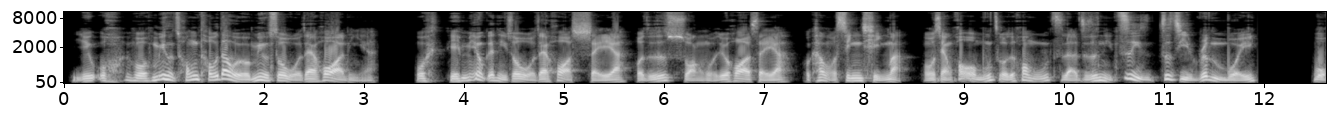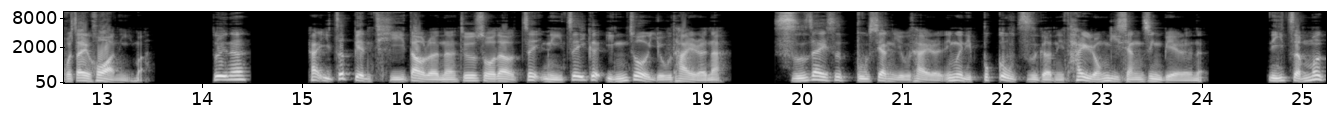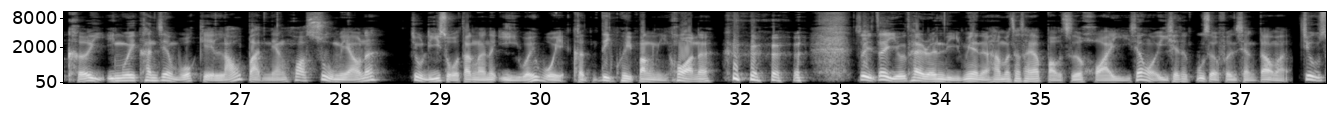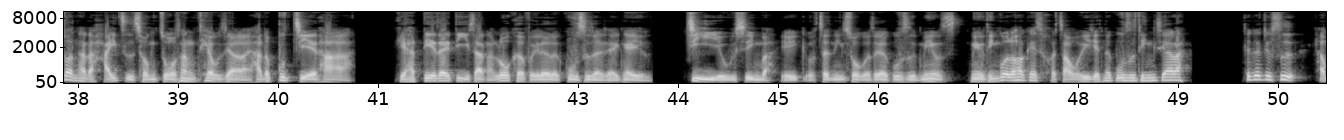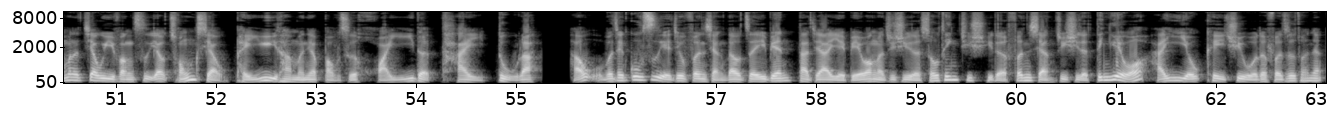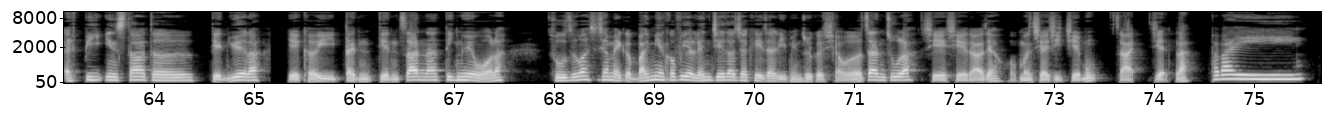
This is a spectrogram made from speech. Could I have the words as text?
你我我没有从头到尾，我没有说我在画你啊，我也没有跟你说我在画谁呀，我只是爽我就画谁呀，我看我心情嘛，我想画我拇指我就画拇指啊，只是你自己自己认为我会在画你嘛，所以呢，他以这边提到了呢，就是说到这你这一个银座犹太人呐、啊，实在是不像犹太人，因为你不够资格，你太容易相信别人了。你怎么可以因为看见我给老板娘画素描呢，就理所当然的以为我也肯定会帮你画呢？所以在犹太人里面呢，他们常常要保持怀疑。像我以前的故事分享到嘛，就算他的孩子从桌上跳下来，他都不接他啊，给他跌在地上啊。洛克菲勒的故事大家应该有记忆犹新吧？有一个我曾经说过这个故事，没有没有听过的话，可以找我以前的故事听一下啦。这个就是他们的教育方式，要从小培育他们要保持怀疑的态度啦。好，我们这故事也就分享到这一边，大家也别忘了继续的收听、继续的分享、继续的订阅我，还有可以去我的粉丝团的 FB、Insta 的点阅啦，也可以点点赞啦、订阅我啦。除此之外，下面一个 Buy Me a Coffee 的链接，大家可以在里面做一个小额赞助啦。谢谢大家，我们下期节目再见啦，拜拜。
